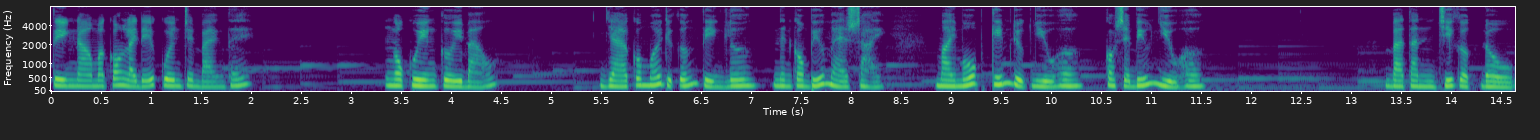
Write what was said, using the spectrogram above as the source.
Tiền nào mà con lại để quên trên bàn thế? Ngọc Huyền cười bảo Dạ con mới được ứng tiền lương Nên con biếu mẹ xài. Mai mốt kiếm được nhiều hơn, Con sẽ biếu nhiều hơn. Bà Thành chỉ gật đầu,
